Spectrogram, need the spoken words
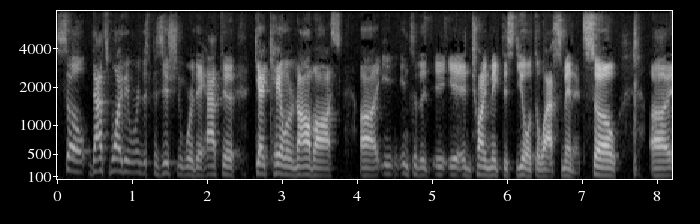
So that's why they were in this position where they had to get Keylor Navas uh, into the and try and make this deal at the last minute. So uh,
